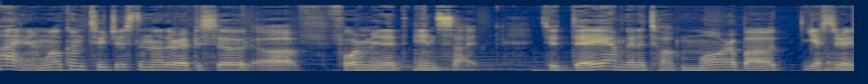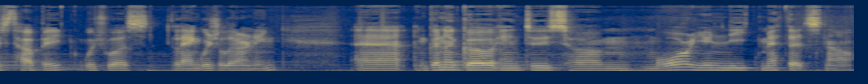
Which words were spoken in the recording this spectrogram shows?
Hi, and welcome to just another episode of 4 Minute Insight. Today I'm gonna talk more about yesterday's topic, which was language learning. Uh, I'm gonna go into some more unique methods now.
